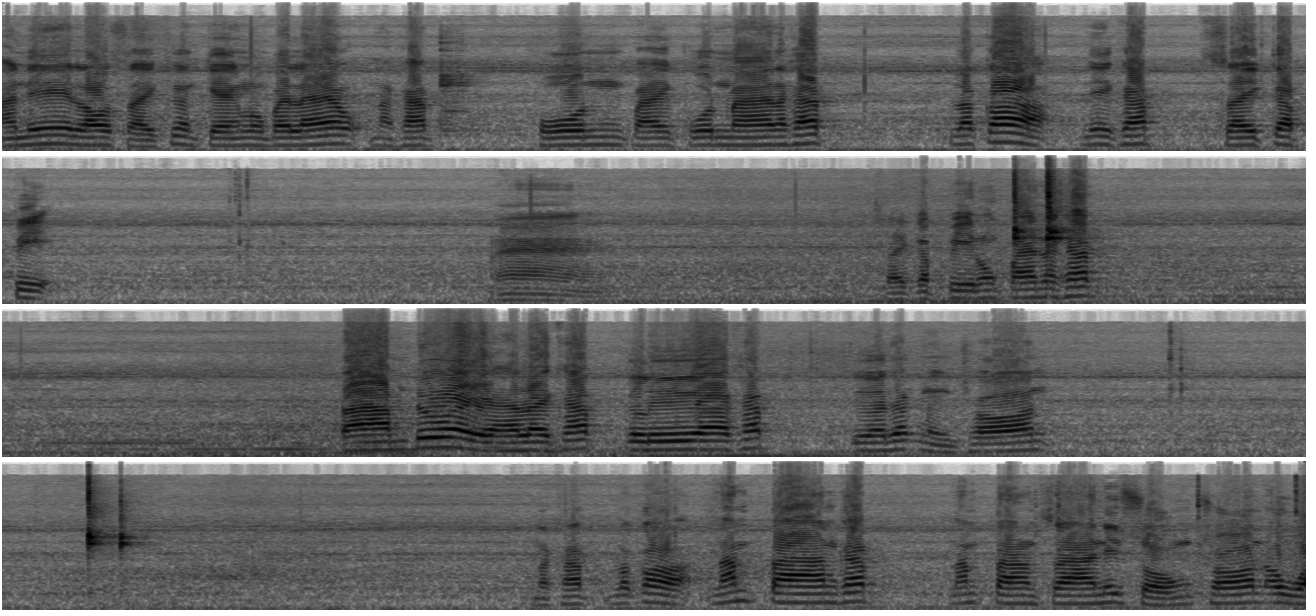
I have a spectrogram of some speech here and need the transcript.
อันนี้เราใส่เครื่องแกงลงไปแล้วนะครับโคนไปโคนมานะครับ แล้วก็นี่ครับใส่กะปิอ่าใส่กะปิลงไปนะครับ ตามด้วยอะไรครับ เกลือครับ เกลือสักหนึ่งช้อนนะครับ แล้วก็น้ำตาลครับ น้ำตาลทรายนี่สองช้อนเอาหว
